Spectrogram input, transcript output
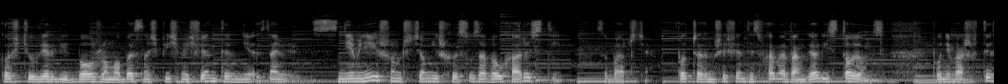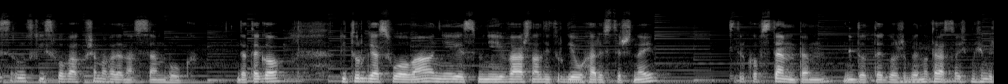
Kościół wielbi Bożą obecność w Piśmie Świętym nie, z nie mniejszą czcią niż Chrystusa w Eucharystii. Zobaczcie. Podczas mszy świętej słuchamy Ewangelii stojąc, ponieważ w tych ludzkich słowach przemawia do nas sam Bóg. Dlatego liturgia słowa nie jest mniej ważna od liturgii eucharystycznej, jest tylko wstępem do tego, żeby no teraz coś musimy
